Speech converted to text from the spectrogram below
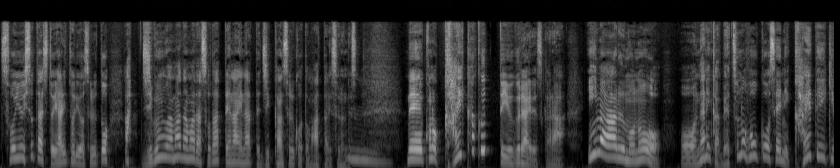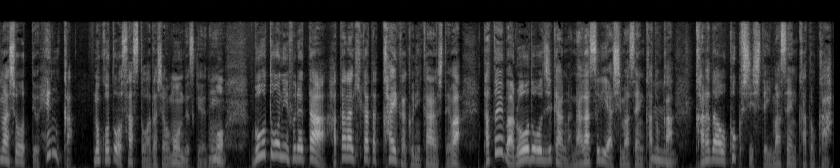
そういう人たちとやり取りをするとあ自分はまだまだ育ってないなって実感することもあったりするんです。うんで、この改革っていうぐらいですから、今あるものをお何か別の方向性に変えていきましょうっていう変化のことを指すと私は思うんですけれども、冒頭に触れた働き方改革に関しては、例えば労働時間が長すぎやしませんかとか、うん。体を酷使していませんかとか、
